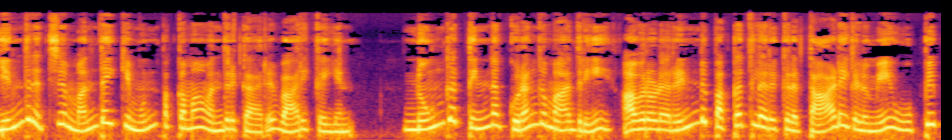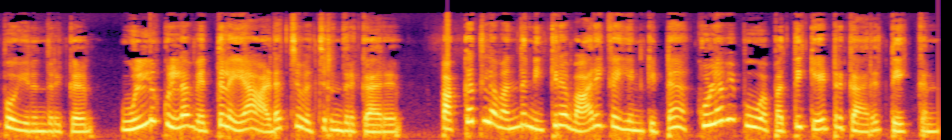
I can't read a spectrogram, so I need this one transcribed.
எந்திரிச்சு மந்தைக்கு முன்பக்கமா வந்திருக்காரு வாரிக்கையன். நொங்க தின்ன குரங்கு மாதிரி அவரோட ரெண்டு பக்கத்துல இருக்கிற தாடைகளுமே உப்பி போயிருந்திருக்கு. உள்ளுக்குள்ள வெத்தலைய அடைச்சு வச்சிருந்திருக்காரு. பக்கத்துல வந்து நிக்கிற வாரிக்கையன் கிட்ட குளவி பூவ பத்தி கேட்டிருக்காரு தேக்கன்.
